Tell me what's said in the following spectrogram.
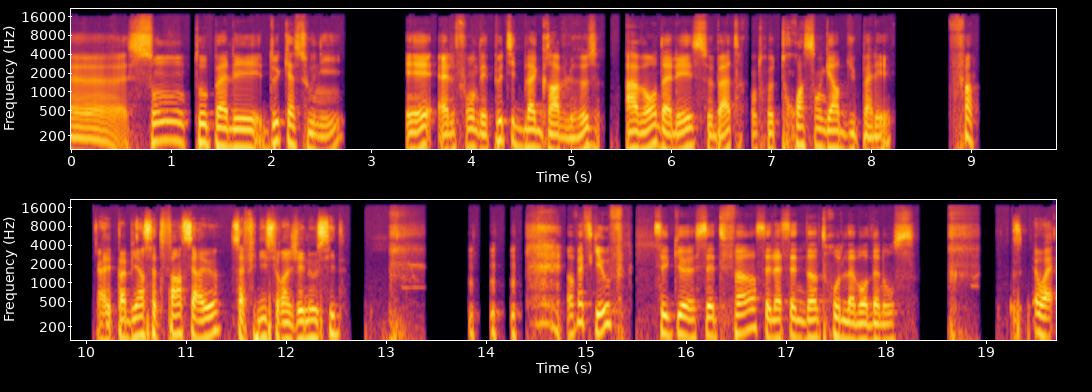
euh, sont au palais de Kasuni et elles font des petites blagues graveleuses avant d'aller se battre contre 300 gardes du palais. Fin. Elle est pas bien cette fin, sérieux? Ça finit sur un génocide? En fait, ce qui est ouf, c'est que cette fin, c'est la scène d'intro de la bande-annonce. Ouais.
